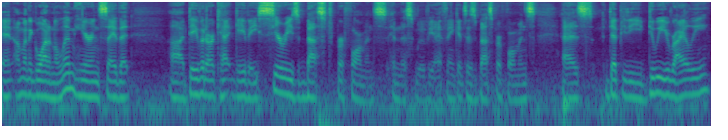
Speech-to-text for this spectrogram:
and I'm going to go out on a limb here and say that uh, David Arquette gave a series best performance in this movie. I think it's his best performance as Deputy Dewey Riley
